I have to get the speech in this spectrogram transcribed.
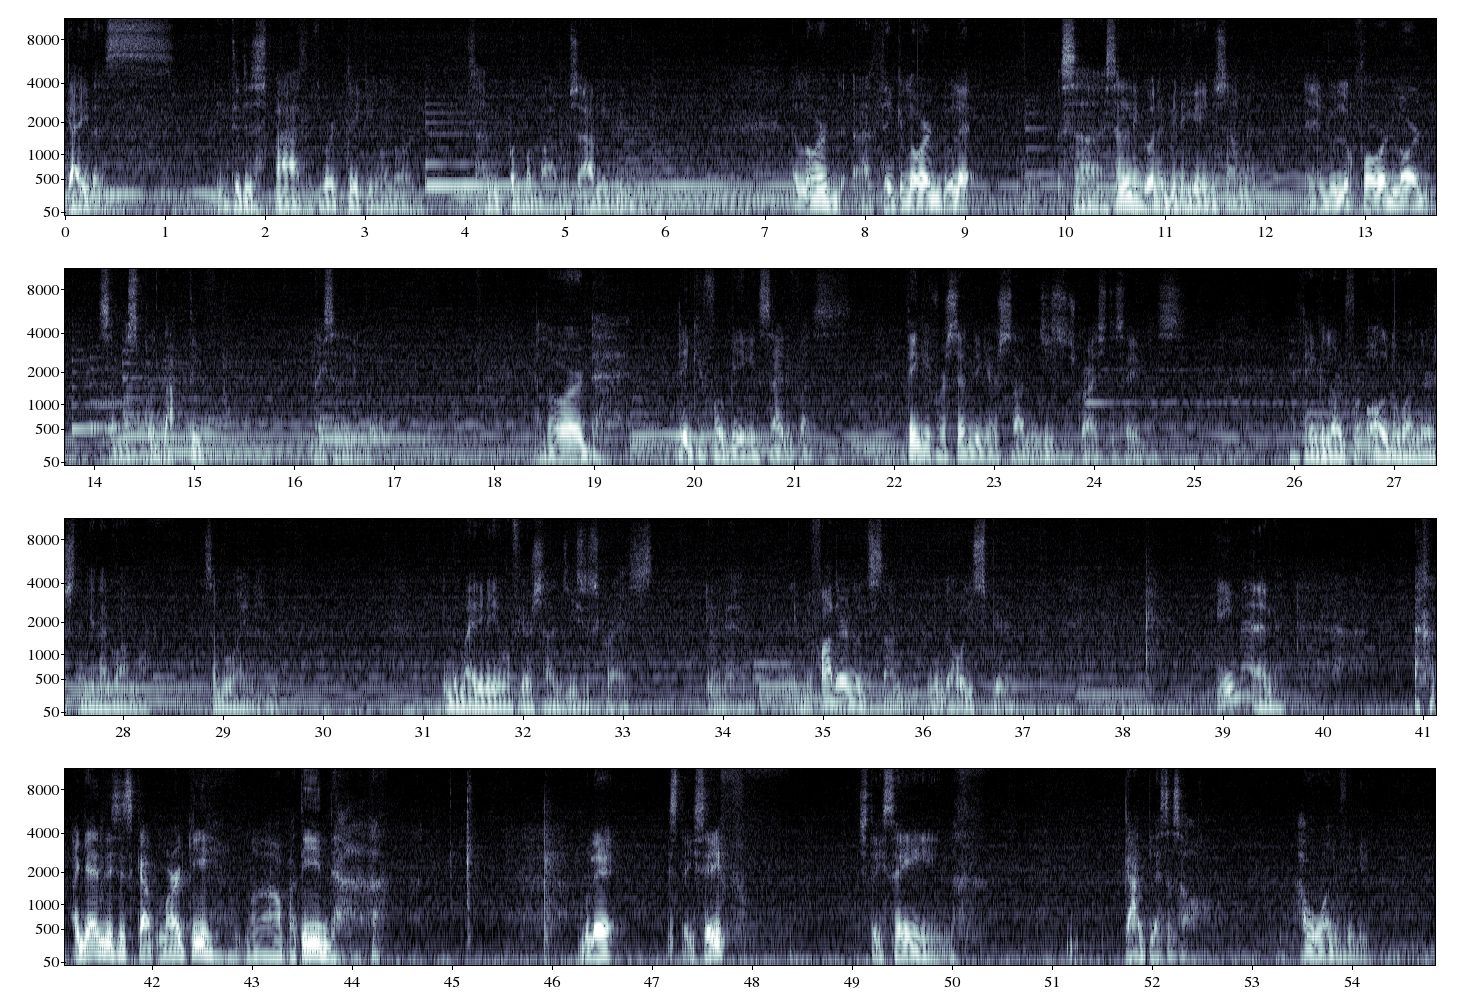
guide us into this path that we're taking, O Lord, sa aming pagbabago, sa aming renewal. Lord, uh, thank you, Lord, uli sa isang linggo na binigay niyo sa amin. And we look forward, Lord, sa mas productive na isang linggo. Lord, thank you for being inside of us. Thank you for sending your Son, Jesus Christ, to save us. And thank you, Lord, for all the wonders na ginagawa mo sa buhay namin. In the mighty name of your Son, Jesus Christ. Amen. In the Father, and of the Son, and of the Holy Spirit. Amen. Again, this is Cap Marky, mga kapatid. Muli, stay safe, stay sane. God bless us all. Have a wonderful week.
